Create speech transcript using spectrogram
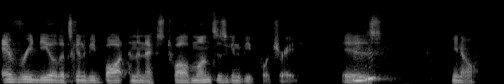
every deal that's going to be bought in the next 12 months is going to be portrayed. Is mm-hmm. you know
